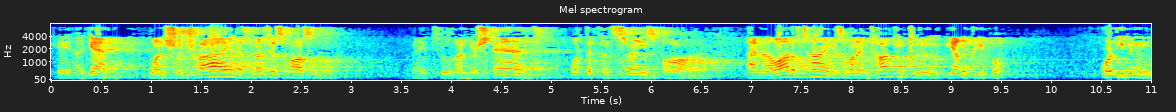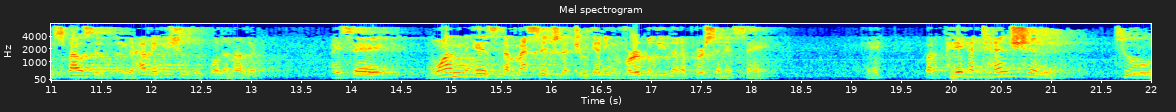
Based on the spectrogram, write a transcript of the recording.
Okay, again, one should try as much as possible, right, to understand what the concerns are. And a lot of times when I'm talking to young people, or even spouses and they're having issues with one another. I say, one is the message that you're getting verbally that a person is saying. Okay? But pay attention to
